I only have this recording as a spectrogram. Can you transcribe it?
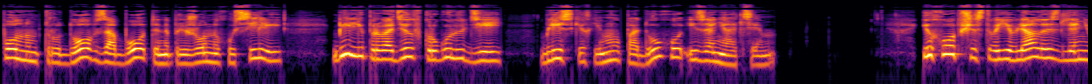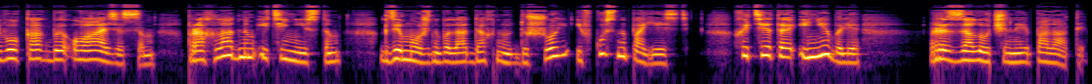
полном трудов, забот и напряженных усилий, Билли проводил в кругу людей, близких ему по духу и занятиям. Их общество являлось для него как бы оазисом, прохладным и тенистым, где можно было отдохнуть душой и вкусно поесть, хоть это и не были раззолоченные палаты.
